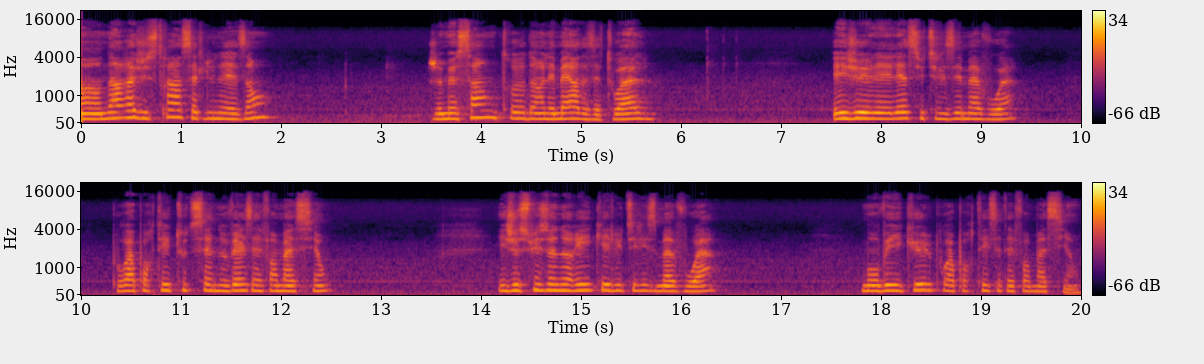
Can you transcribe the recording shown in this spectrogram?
En enregistrant cette lunaison, je me centre dans les mers des étoiles et je les laisse utiliser ma voix pour apporter toutes ces nouvelles informations. Et je suis honorée qu'elle utilise ma voix, mon véhicule, pour apporter cette information.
